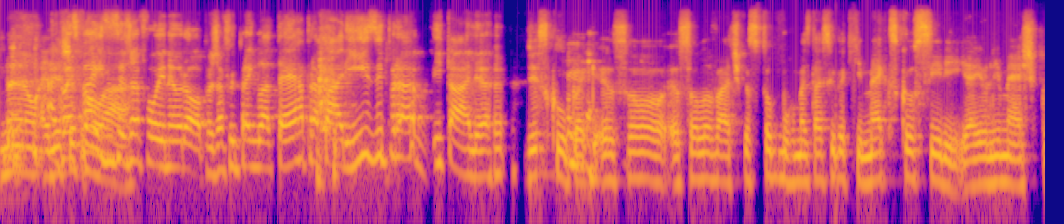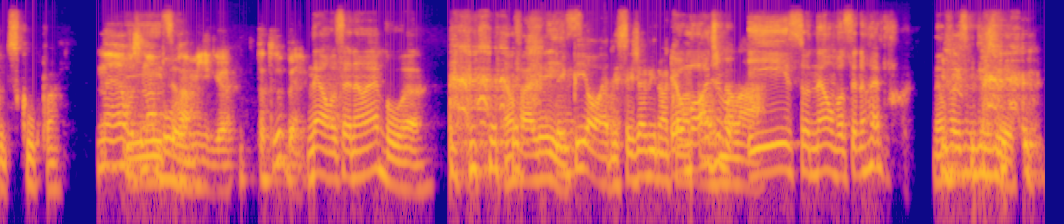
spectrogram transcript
Não, é, deixa quais países você já foi na Europa? Eu já fui pra Inglaterra, pra Paris e pra Itália. Desculpa, é eu sou, eu sou lovático, eu sou burro, mas tá escrito aqui Mexico City. E aí eu li México, desculpa. Não, você não é Isso. burra, amiga. Tá tudo bem. Não, você não é burra. Não fale Tem isso. piores, vocês já viram Eu aquela morro de lá? Isso, não, você não é burra. Não foi isso que eu quis dizer.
